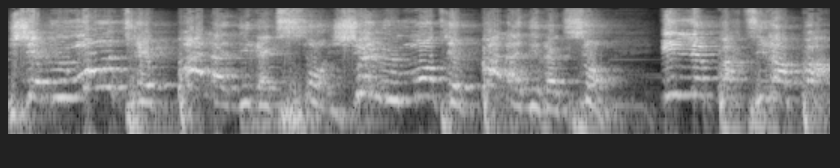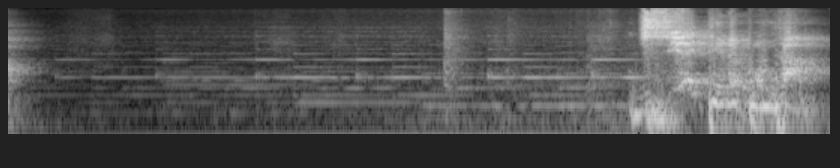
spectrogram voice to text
je ne lui montre pas la direction, je ne lui montre pas la direction, il ne partira pas. Dieu te répondra.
